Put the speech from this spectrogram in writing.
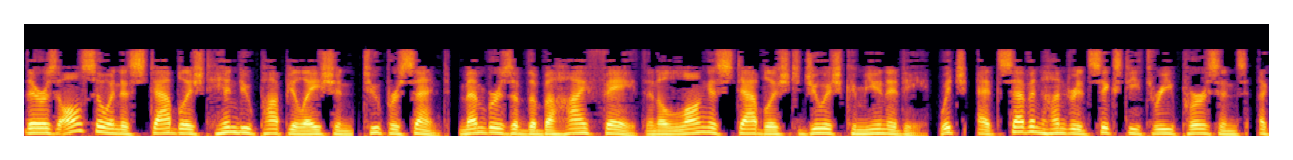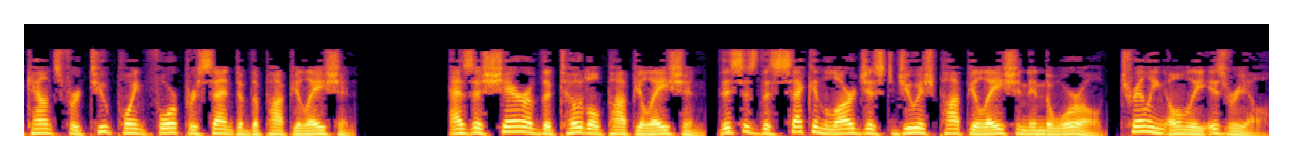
There is also an established Hindu population 2%, members of the Bahá'í Faith and a long-established Jewish community, which, at 763 persons, accounts for 2.4% of the population. As a share of the total population, this is the second largest Jewish population in the world, trailing only Israel.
